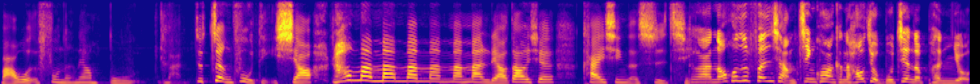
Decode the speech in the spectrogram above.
把我的负能量补满，就正负抵消，然后慢慢慢慢慢慢聊到一些开心的事情，对啊，然后或是分享近况，可能好久不见的朋友，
